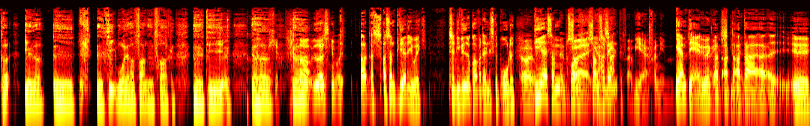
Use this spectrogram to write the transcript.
går, eller øh, øh, se mor, jeg har fanget en frakkel. Øh, det, øh, jeg har... Øh, Nå, videre, Simon. Og, og, og sådan bliver det jo ikke. Så de ved jo godt, hvordan de skal bruge det. Jo, jo. De er som, Men prøv, som, at- som jeg har så sagt det før, vi er for nemme. Jamen, det er vi jo ikke. Og, og, og der er... Øh,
